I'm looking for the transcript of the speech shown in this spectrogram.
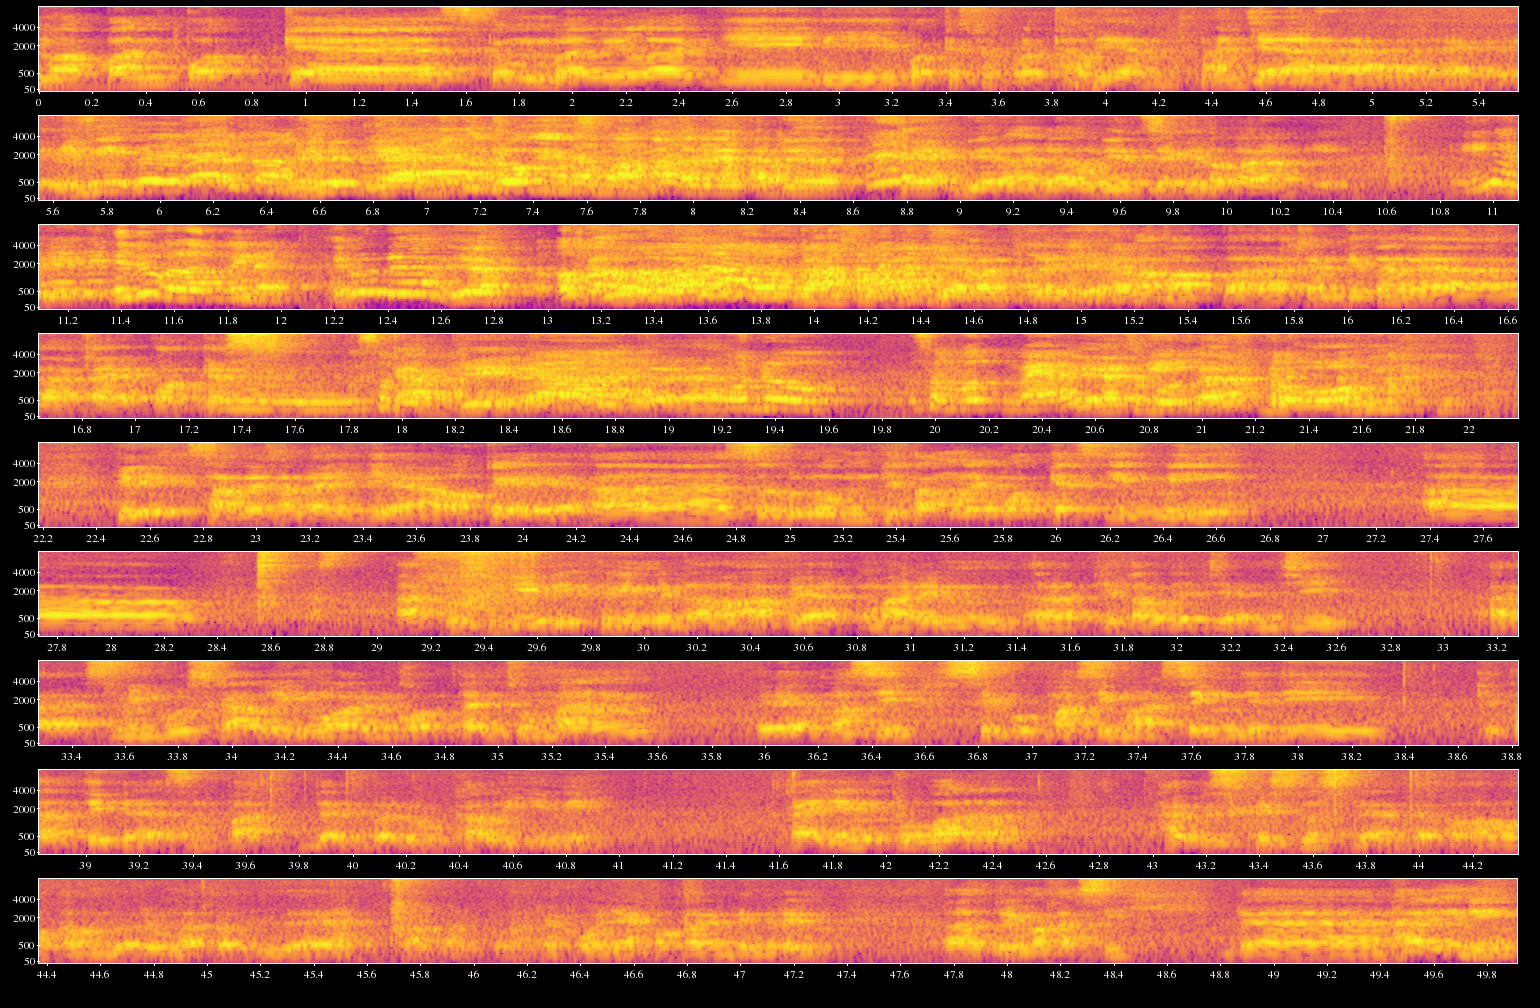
Mapan Podcast. Kembali lagi di podcast favorit kalian. Anjay. Ini ya gitu dong yang semangat. Ada ada kayak biar ada audiensnya gitu kan? Iya, Jadi- jadi ulang nih. Ya udah ya. Nggak ulang langsung aja lanjut aja. Nggak apa-apa. Kan kita nggak nggak kayak podcast Hmm, KG ya gitu ya. Udah, sebut merek. Ya sebut merek dong. Jadi santai-santai aja. Oke, eh, sebelum kita mulai podcast ini, eh, aku sendiri pengen minta maaf ya kemarin eh, kita udah janji eh, seminggu sekali ngeluarin konten, cuman eh masih sibuk masing-masing, jadi kita tidak sempat dan baru kali ini. Kayaknya ini keluar habis Christmas dan atau awal tahun baru nggak tahu juga ya kapan keluar. Pokoknya kalau kalian dengerin, eh, terima kasih. Dan hari ini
